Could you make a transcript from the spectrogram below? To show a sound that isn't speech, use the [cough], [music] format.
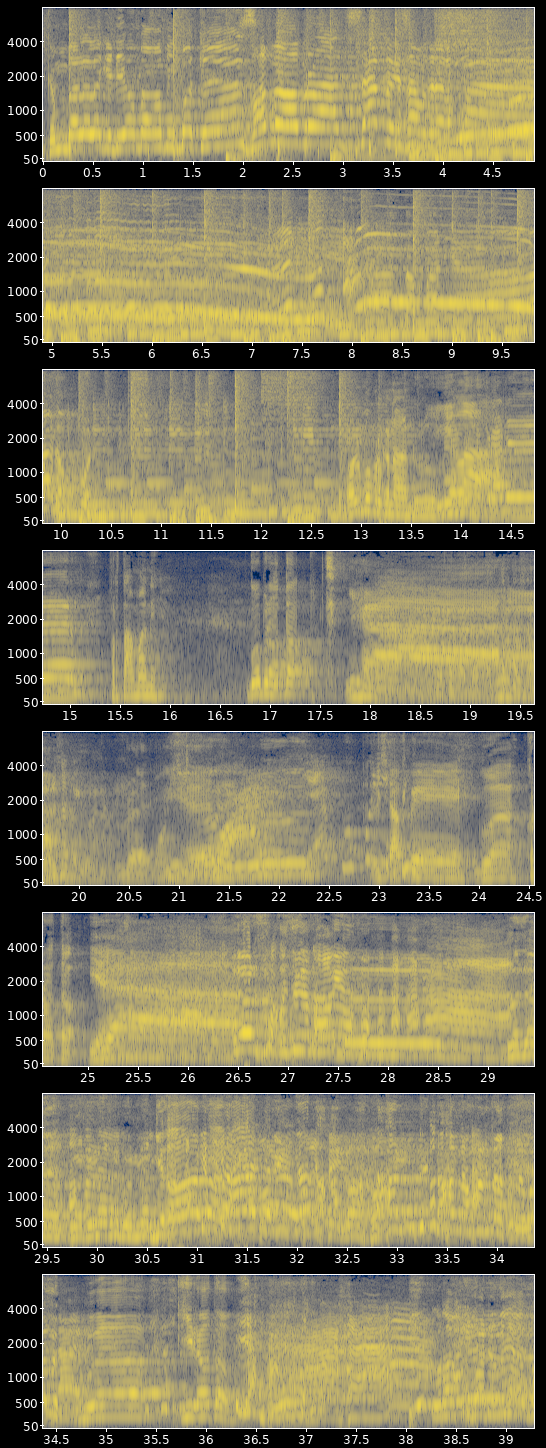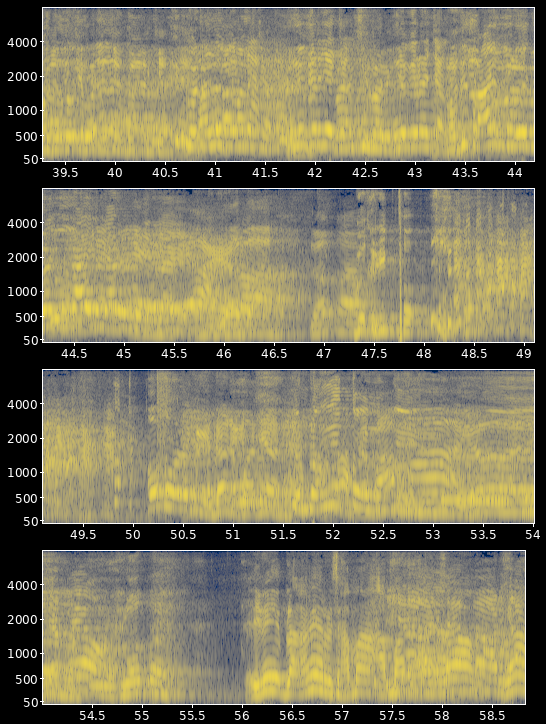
Kembali lagi di Ombang Ambing Podcast. Ngobrol obrolan sampai ke samudera lepas. Tamannya dong pun. Oh, lu mau perkenalan dulu? Iyalah. Brother. Pertama nih. Gue Broto. Ya. Iya. Lu siapa? Gua Kroto. Ya. Lu harus fokus juga bang ya. Lu jawab. Gua dulu, gua dulu. Tahan, tahan nomor tahan nomor lu. Gua Kiroto. Iya. Kurang gua dulu ya, gua dulu. Gua dulu kerja. Lu kerja, Cok. Lu kerja. Berarti terakhir dulu. Terakhir, terakhir. Apa? Gua kripto. Oh, boleh beda depannya. Kan belakangnya itu yang penting. Ayo, siapa? Lu apa? Ini belakangnya harus sama apa depannya sama? Ya.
